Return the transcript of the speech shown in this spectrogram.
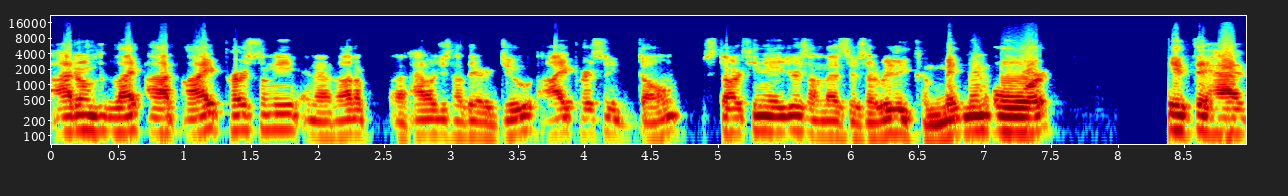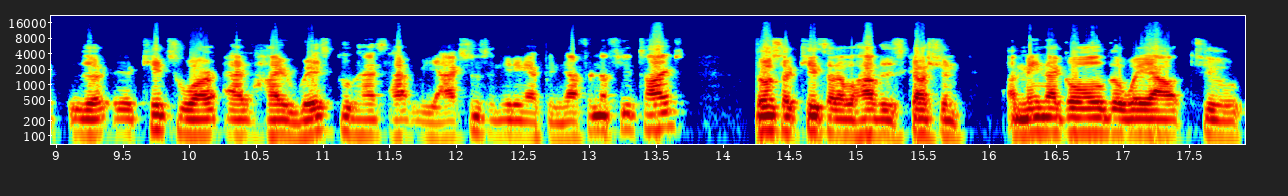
I don't like I, I personally and a lot of uh, allergists out there do. I personally don't start teenagers unless there's a really commitment or if they have the, the kids who are at high risk who has had reactions and needing epinephrine a few times those are kids that I will have a discussion. I may not go all the way out to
